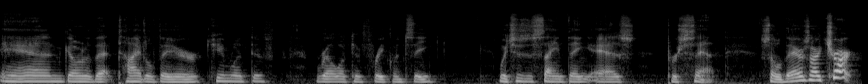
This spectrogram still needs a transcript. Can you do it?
and go to that title there, cumulative relative frequency, which is the same thing as percent. So there's our chart.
